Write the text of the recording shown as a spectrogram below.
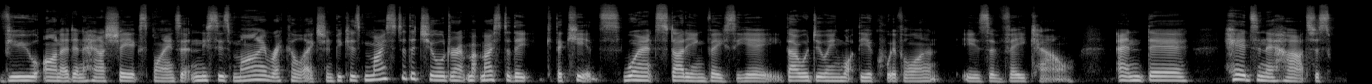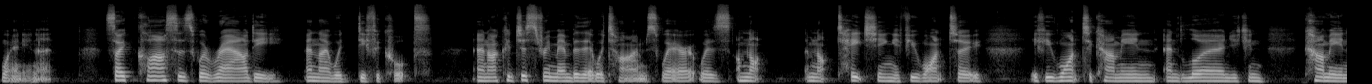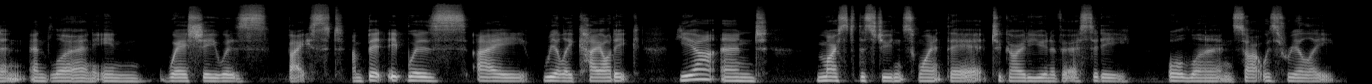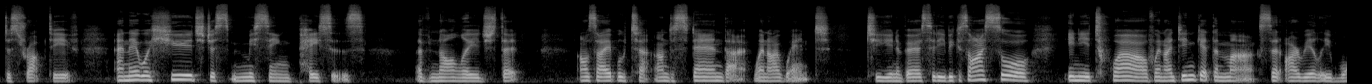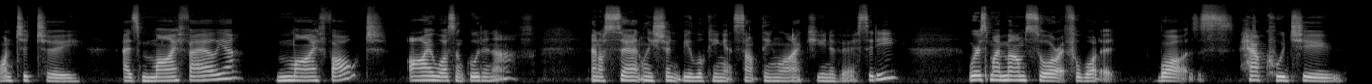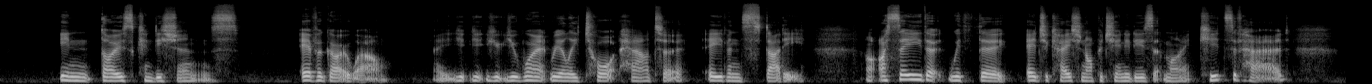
view on it and how she explains it. And this is my recollection because most of the children, most of the the kids weren't studying VCE. They were doing what the equivalent is of VCAL, and their heads and their hearts just weren't in it. So classes were rowdy and they were difficult. And I could just remember there were times where it was, I'm not, I'm not teaching if you want to. If you want to come in and learn, you can come in and, and learn in where she was based. Um, but it was a really chaotic year, and most of the students weren't there to go to university or learn. So it was really disruptive. And there were huge, just missing pieces of knowledge that I was able to understand that when I went to university because I saw in year 12 when I didn't get the marks that I really wanted to as my failure, my fault. I wasn't good enough. And I certainly shouldn't be looking at something like university. Whereas my mum saw it for what it was. How could you, in those conditions, ever go well? You, you, you weren't really taught how to even study. I see that with the education opportunities that my kids have had,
